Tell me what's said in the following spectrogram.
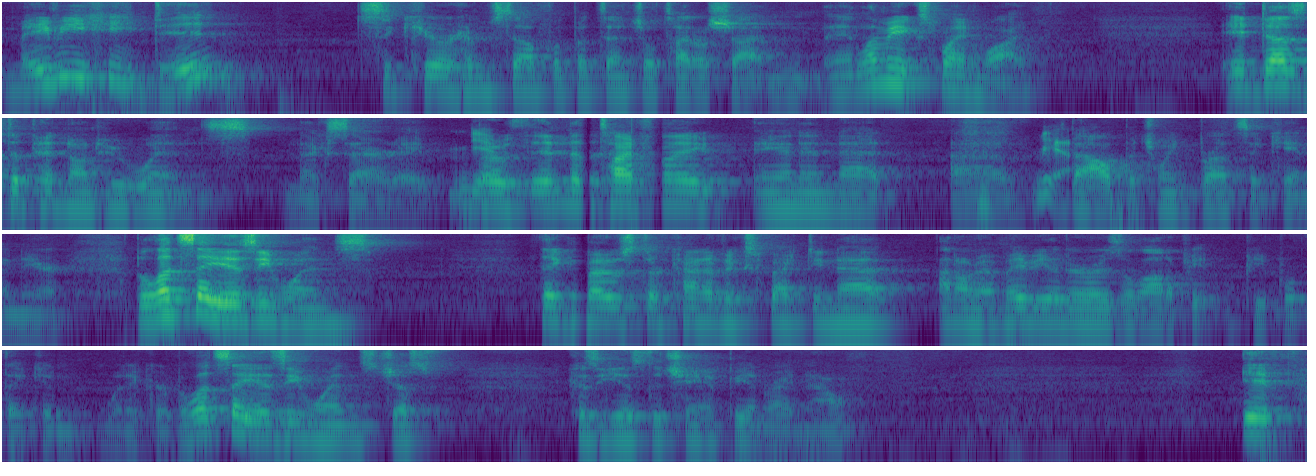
maybe he did secure himself a potential title shot. And, and let me explain why. It does depend on who wins next Saturday, Yeah. both in the title fight and in that uh, Yeah. bout between Brunson and Cannonier. But let's say Izzy wins. I think most are kind of expecting that. I don't know. Maybe there is a lot of pe- people thinking Whittaker. But let's say Izzy wins just because he is the champion right now. If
